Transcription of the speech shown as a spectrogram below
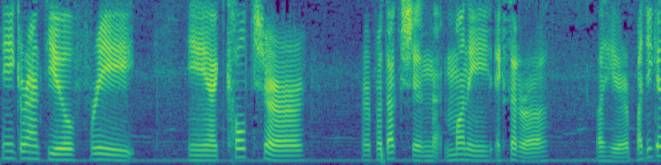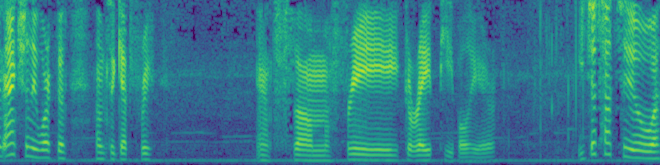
they grant you free culture or production, money, etc. Uh, here, but you can actually work them um, to get free and some free great people here. You just have to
